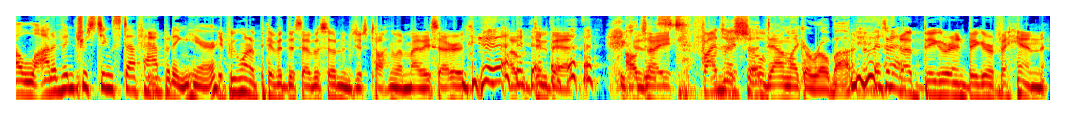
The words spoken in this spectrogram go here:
a lot of interesting stuff happening here. If we want to pivot this episode and just talking about Miley Cyrus, I would do that I'll because just, I I'll find just shut myself down like a robot. I'm a bigger and bigger fan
